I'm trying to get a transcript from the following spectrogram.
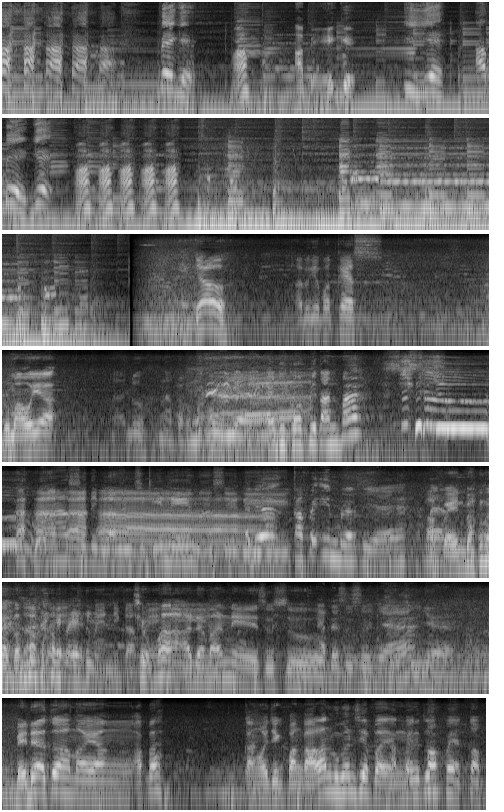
BG. Hah? ABG? Iye, ABG. Hah? Hah? Hah? Hah? Hah? Yo, ABG Podcast. Rumah Uya. Aduh, kenapa rumah oh iya. Edi kopi tanpa Masih di bilangan Cikini, masih di dia kafein berarti ya. Kafein banget. Kafe, main di kafe. Cuma ada manis susu. Ada susunya. Susunya. Beda tuh sama yang apa? Kang ojek pangkalan bukan siapa yang main itu? Top ya, top.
